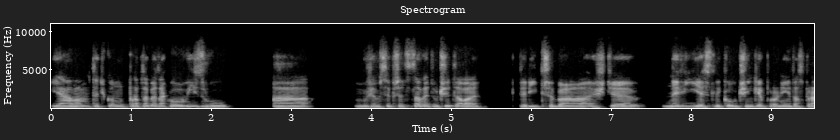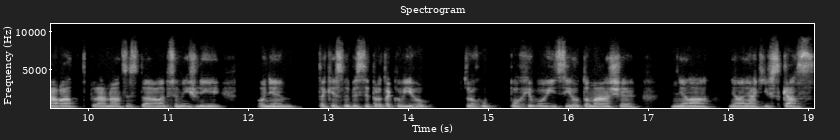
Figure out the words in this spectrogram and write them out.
já mám teď pro tebe takovou výzvu a můžeme si představit učitele, který třeba ještě neví, jestli coaching je pro něj ta správná, správná cesta, ale přemýšlí o něm, tak jestli by si pro takového trochu pochybujícího Tomáše měla, měla nějaký vzkaz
